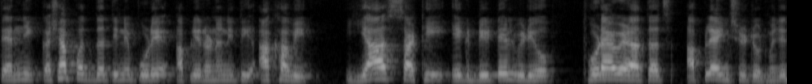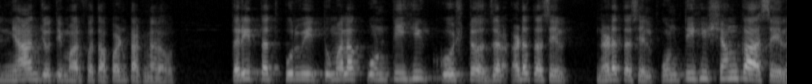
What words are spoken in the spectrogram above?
त्यांनी कशा पद्धतीने पुढे आपली रणनीती आखावी? यासाठी एक डिटेल व्हिडिओ थोड्या वेळातच आपल्या इन्स्टिट्यूट म्हणजे ज्ञान ज्योतीमार्फत आपण टाकणार आहोत. तरी तत्पूर्वी तुम्हाला कोणतीही गोष्ट जर अडत असेल नडत असेल कोणतीही शंका असेल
